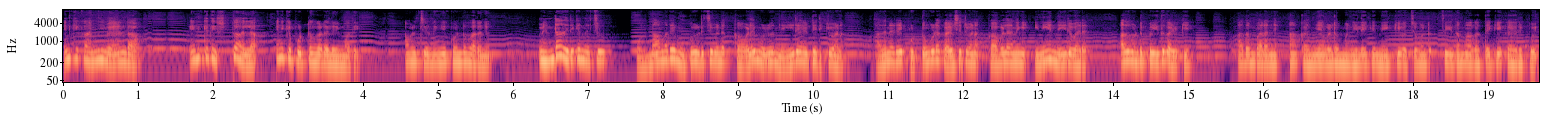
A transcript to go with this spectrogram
എനിക്ക് കഞ്ഞി വേണ്ട. എനിക്കിത് ഇഷ്ടമല്ല. എനിക്ക് പുട്ടും കടലയും മതി. അവൾ ചിണുങ്ങിക്കൊണ്ട് പറഞ്ഞു. മിണ്ടാതിരിക്കുന്ന വെച്ചു ഒന്നാമതേ മുഖം ഇടിച്ച് വീണ് കവളെ മുഴുവൻ നീരായിട്ട് ഇരിക്കുവാണ്. അതിനിടെ പുട്ടും കൂടെ കഴിച്ചിട്ട് വേണം കവളനങ്ങി ഇനിയും നീര് വരാൻ. അതുകൊണ്ട് ഇപ്പോൾ ഇത് കഴിക്ക്. അതും പറഞ്ഞ് ആ കഞ്ഞി അവളുടെ മുന്നിലേക്ക് നീക്കി വെച്ചുകൊണ്ട് സീതമ്മ അകത്തേക്ക് കയറിപ്പോയി.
